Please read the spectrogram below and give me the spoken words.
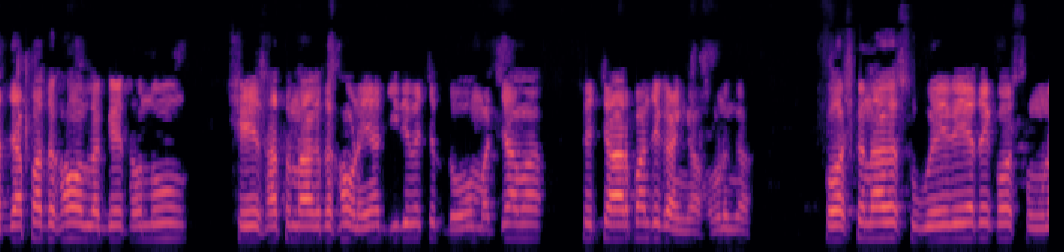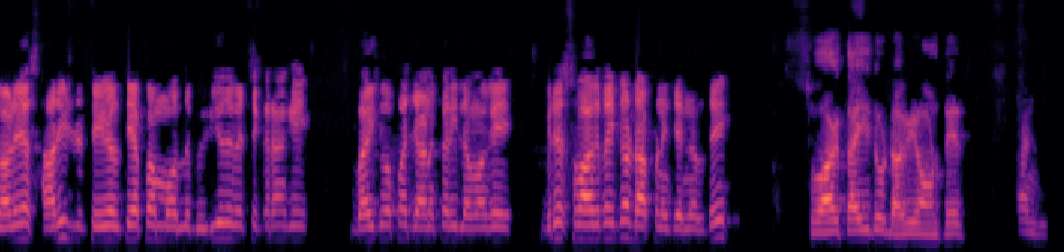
ਅੱਜ ਆਪਾਂ ਦਿਖਾਉਣ ਲੱਗੇ ਤੁਹਾਨੂੰ 6-7 ਨਾਗ ਦਿਖਾਉਣੇ ਆ ਜਿਹਦੇ ਵਿੱਚ ਦੋ ਮੱਝਾਂ ਵਾ ਤੇ 4-5 ਗਾਈਆਂ ਹੋਣਗੀਆਂ। ਕੁਛ ਕੁ ਨਾਗ ਸੂਏ ਵੇ ਆ ਤੇ ਕੁਛ ਸੂਣ ਵਾਲੇ ਆ। ਸਾਰੀ ਡਿਟੇਲ ਤੇ ਆਪਾਂ ਮੁੱਲ ਵੀਡੀਓ ਦੇ ਵਿੱਚ ਕਰਾਂਗੇ। ਬਾਈ ਤੋਂ ਆਪਾਂ ਜਾਣਕਾਰੀ ਲਵਾਂਗੇ। ਵੀਰੇ ਸਵਾਗਤ ਹੈ ਤੁਹਾਡਾ ਆਪਣੇ ਚੈਨਲ ਤੇ। ਸਵਾਗਤ ਆ ਜੀ ਤੁਹਾਡਾ ਵੀ ਆਉਣ ਤੇ। ਹਾਂਜੀ।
